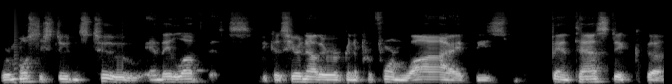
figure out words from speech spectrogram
were mostly students too, and they loved this because here now they were going to perform live these fantastic uh,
